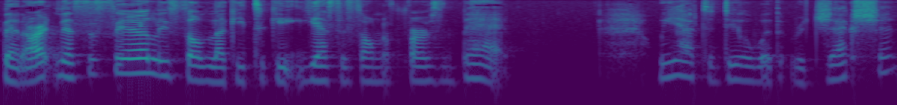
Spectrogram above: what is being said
that aren't necessarily so lucky to get yeses on the first bet, we have to deal with rejection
